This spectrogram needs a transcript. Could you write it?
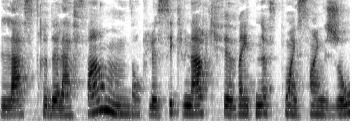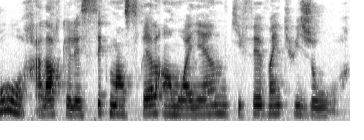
l'astre de la femme, donc le cycle lunaire qui fait 29,5 jours, alors que le cycle menstruel en moyenne qui fait 28 jours.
